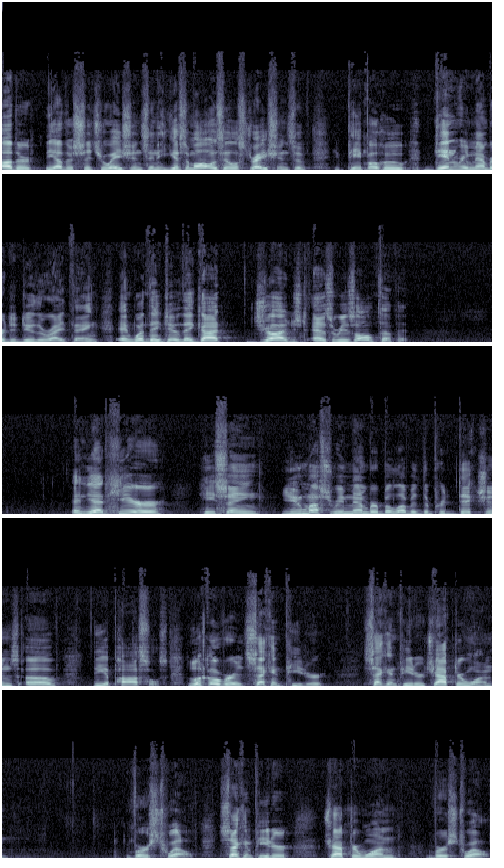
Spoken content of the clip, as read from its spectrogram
other, the other situations. And he gives them all his illustrations of people who didn't remember to do the right thing. And what they do, they got judged as a result of it. And yet here he's saying, You must remember, beloved, the predictions of the apostles. Look over at 2 Peter, 2 Peter chapter 1, verse 12. 2 Peter chapter 1, verse 12.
